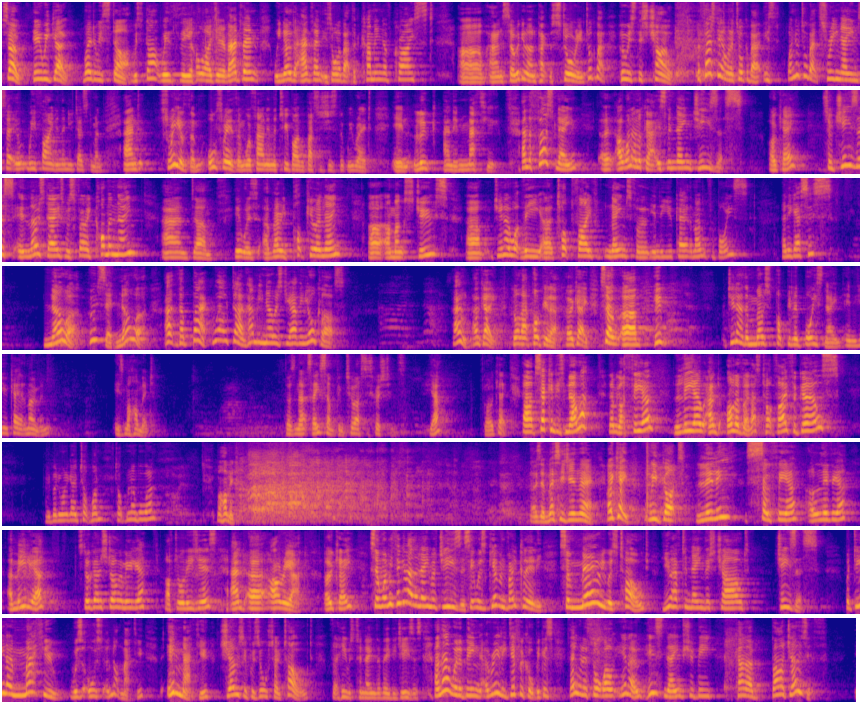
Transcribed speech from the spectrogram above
So here we go. Where do we start? We start with the whole idea of Advent. We know that Advent is all about the coming of Christ. Um, and so we're going to unpack the story and talk about who is this child. The first thing I want to talk about is I'm going to talk about three names that we find in the New Testament. And three of them, all three of them, were found in the two Bible passages that we read in Luke and in Matthew. And the first name uh, I want to look at is the name Jesus. Okay? So Jesus in those days was a very common name, and um, it was a very popular name uh, amongst Jews. Um, do you know what the uh, top five names for in the UK at the moment for boys? Any guesses? Noah. Who said Noah? At the back. Well done. How many Noahs do you have in your class? Uh, no. Oh, okay. Not that popular. Okay. So um, he, do you know the most popular boy's name in the UK at the moment is Muhammad? Doesn't that say something to us as Christians? Yeah? Okay. Uh, second is Noah. Then we've got Theo, Leo, and Oliver. That's top five for girls. Anybody want to go top one? Top number one? Mohammed. There's a message in there. Okay, we've got Lily, Sophia, Olivia, Amelia, still going strong, Amelia, after all these years, and uh, Aria. Okay? So when we think about the name of Jesus, it was given very clearly. So Mary was told, You have to name this child Jesus. But do you know Matthew was also, not Matthew, in Matthew, Joseph was also told that he was to name the baby Jesus. And that would have been really difficult because they would have thought, well, you know, his name should be kind of Bar Joseph.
